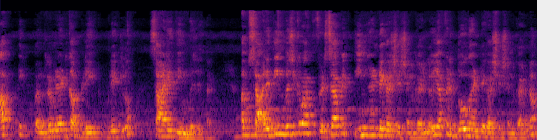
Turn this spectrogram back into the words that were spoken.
आप एक पंद्रह मिनट का ब्रेक ब्रेक लो, साढ़े तीन बजे तक। अब साढ़े तीन बजे के बाद फिर से आप एक तीन घंटे का सेशन कर लो या फिर दो घंटे का सेशन कर लो,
